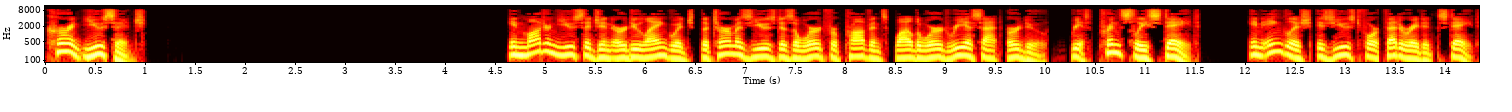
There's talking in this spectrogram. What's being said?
Current usage In modern usage in Urdu language, the term is used as a word for province, while the word riyasat Urdu, princely state, in English is used for federated state.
